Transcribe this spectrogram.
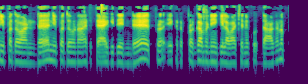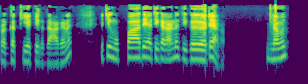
නිපදවන්න, නිපදවනාට තෑගි දෙන්න, ඒකට ප්‍රගමණය කියලා වචනකුත් දාගෙන ප්‍රගතිය කියලා දාගෙන ඉතින් උපාදේ ඇති කරන්න දිගට යනවා. නමුත්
